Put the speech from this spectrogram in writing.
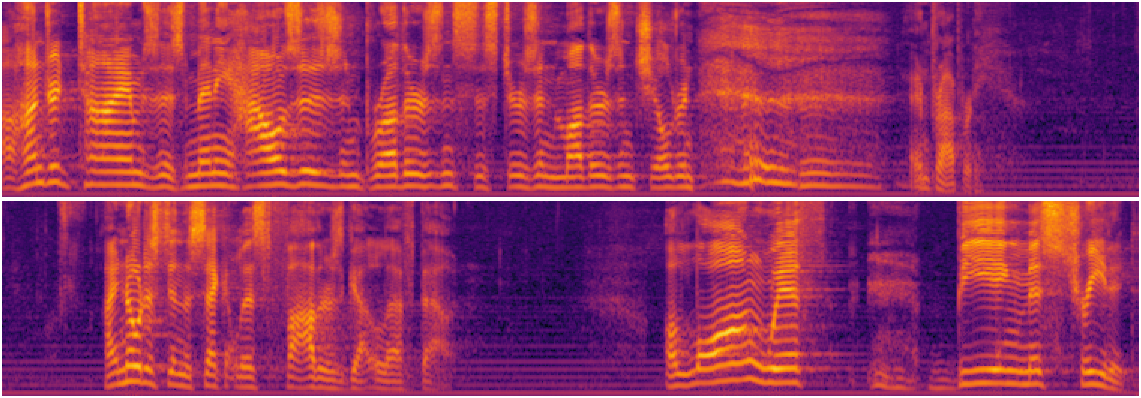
a hundred times as many houses and brothers and sisters and mothers and children and property. I noticed in the second list, fathers got left out. Along with being mistreated.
